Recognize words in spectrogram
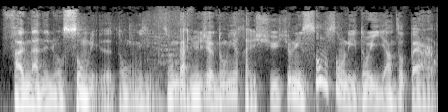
反感那种送礼的东西，总感觉这个东西很虚，就是你送不送礼都一样，都白眼狼。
